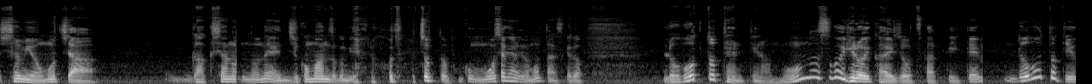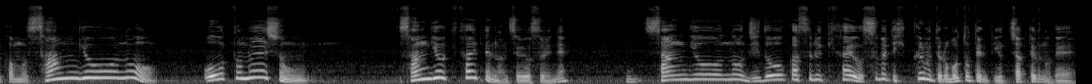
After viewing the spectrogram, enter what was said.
趣味おもちゃ、学者のね、自己満足みたいなことをちょっと僕も申し訳ないと思ったんですけど、ロボット展っていうのはものすごい広い会場を使っていて、ロボットっていうかもう産業のオートメーション、産業機械店なんですよ、要するにね。産業の自動化する機械を全てひっくるめてロボット店って言っちゃってるので、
